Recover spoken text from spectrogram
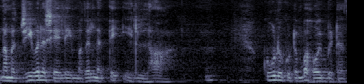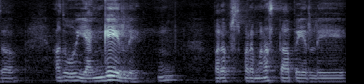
ನಮ್ಮ ಜೀವನ ಶೈಲಿ ಮೊದಲಿನಂತೆ ಇಲ್ಲ. ಕೂಡು ಕುಟುಂಬ ಹೋಗಿಬಿಟ್ಟದು. ಅದು ಹೆಂಗೇ ಇರಲಿ ಪರಸ್ಪರ ಮನಸ್ತಾಪ ಇರಲಿ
